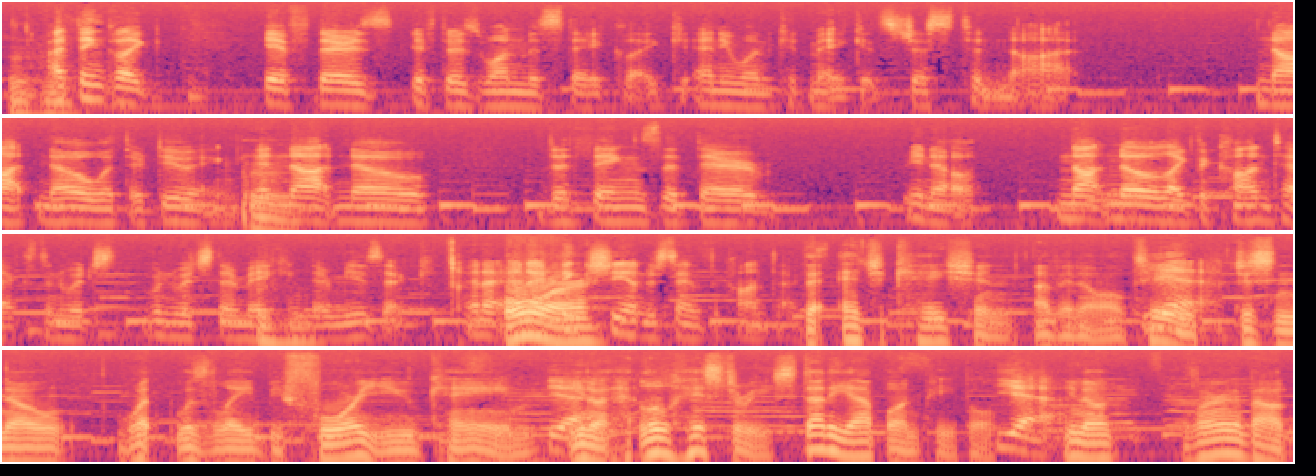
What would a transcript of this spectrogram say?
Mhm. I think like if there's if there's one mistake like anyone could make, it's just to not not know what they're doing Mm. and not know the things that they're you know not know like the context in which in which they're making their music and I, and I think she understands the context The education of it all too. Yeah. Just know what was laid before you came. Yeah. You know, a little history. Study up on people. Yeah. You know, learn about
